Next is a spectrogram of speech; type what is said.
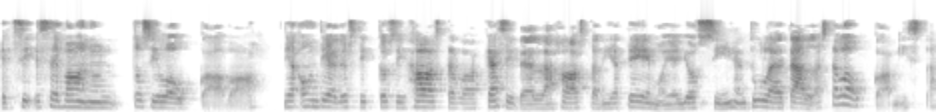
että se, se vaan on tosi loukkaavaa. Ja on tietysti tosi haastavaa käsitellä haastavia teemoja, jos siihen tulee tällaista loukkaamista.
